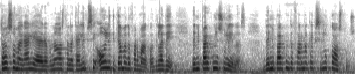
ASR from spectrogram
τόσο μεγάλη έρευνα ώστε να καλύψει όλη την γάμα των φαρμάκων. Δηλαδή, δεν υπάρχουν ινσουλίνας, δεν υπάρχουν τα φάρμακα υψηλού κόστους.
